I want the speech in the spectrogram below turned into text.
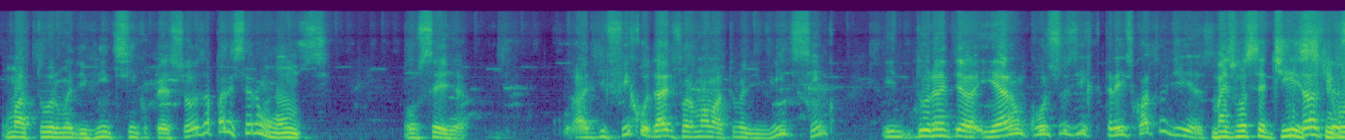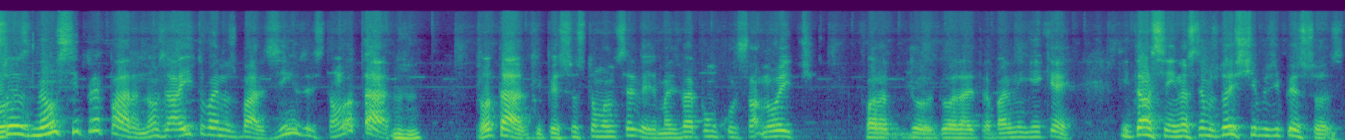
uma turma de 25 pessoas, apareceram 11. Ou seja, a dificuldade de formar uma turma de 25 e durante a, e eram cursos de três, quatro dias. Mas você diz então, as que pessoas vo... não se preparam. Não, aí tu vai nos barzinhos, eles estão lotados. Uhum. Lotados, de pessoas tomando cerveja, mas vai para um curso à noite, fora do, do horário de trabalho, ninguém quer. Então, assim, nós temos dois tipos de pessoas.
